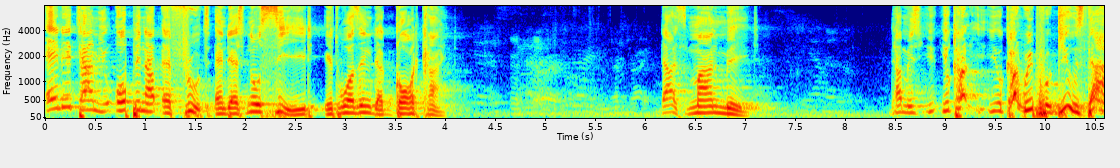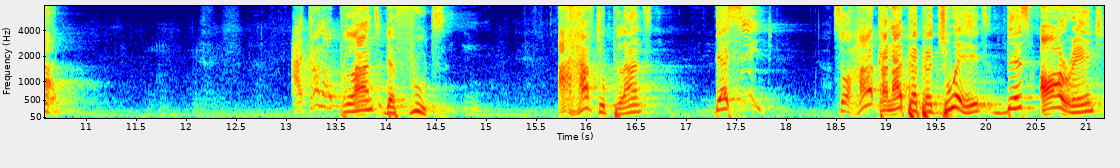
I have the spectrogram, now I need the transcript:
anytime you open up a fruit and there's no seed, it wasn't the God kind. That's man made. That means you, you, can't, you can't reproduce that. I cannot plant the fruit, I have to plant the seed. So, how can I perpetuate this orange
